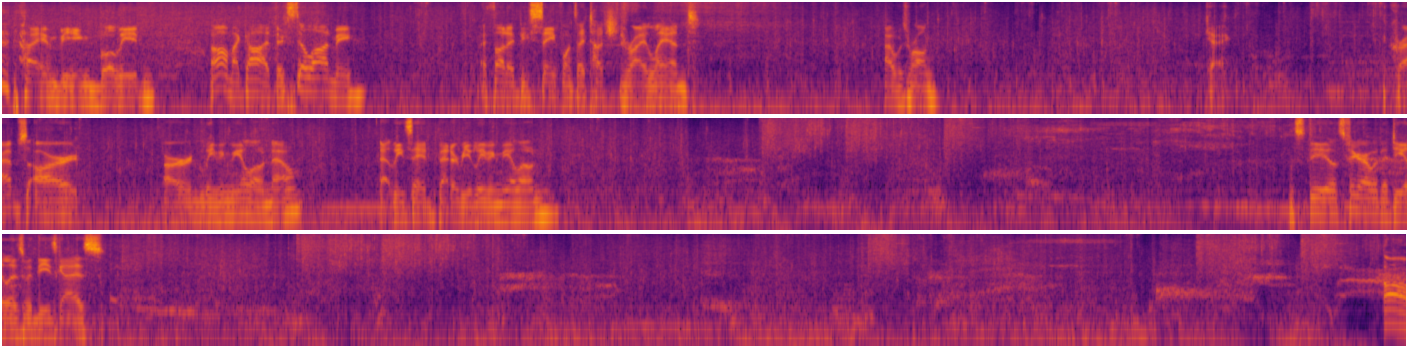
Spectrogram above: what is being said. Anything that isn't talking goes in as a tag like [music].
[laughs] I am being bullied. Oh my god, they're still on me. I thought I'd be safe once I touched dry land. I was wrong. Okay. The crabs are are leaving me alone now. At least they had better be leaving me alone. Let's do let's figure out what the deal is with these guys.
